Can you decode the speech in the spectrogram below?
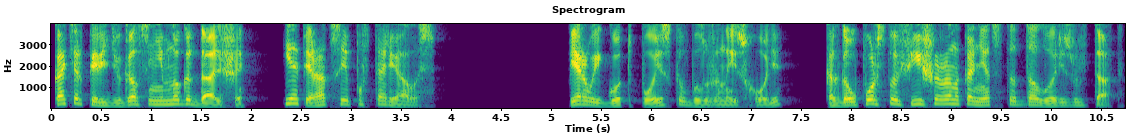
катер передвигался немного дальше, и операция повторялась. Первый год поисков был уже на исходе, когда упорство Фишера наконец-то дало результат.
